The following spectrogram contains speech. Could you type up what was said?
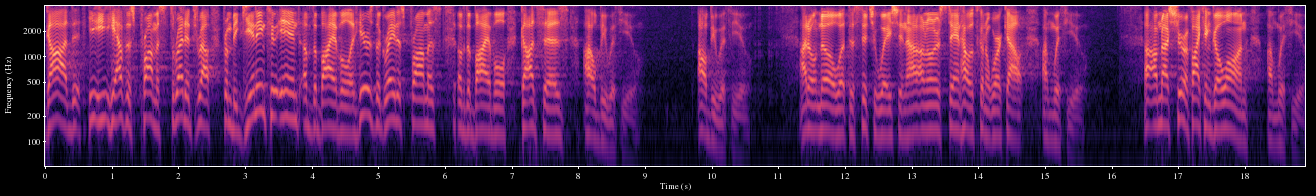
God, He, he has this promise threaded throughout from beginning to end of the Bible. And here's the greatest promise of the Bible God says, I'll be with you. I'll be with you. I don't know what the situation, I don't understand how it's going to work out. I'm with you. I'm not sure if I can go on. I'm with you.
